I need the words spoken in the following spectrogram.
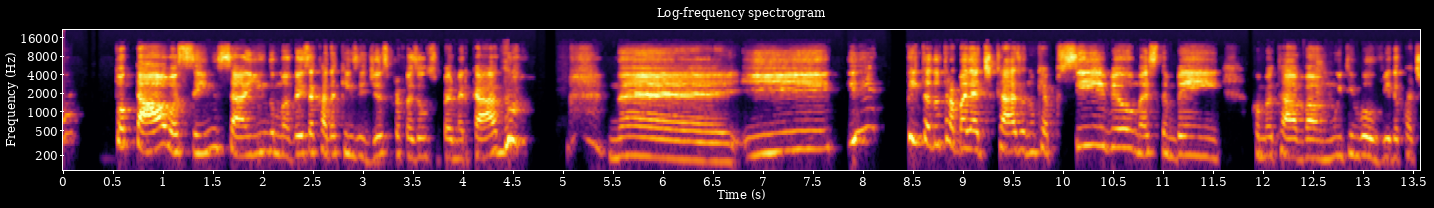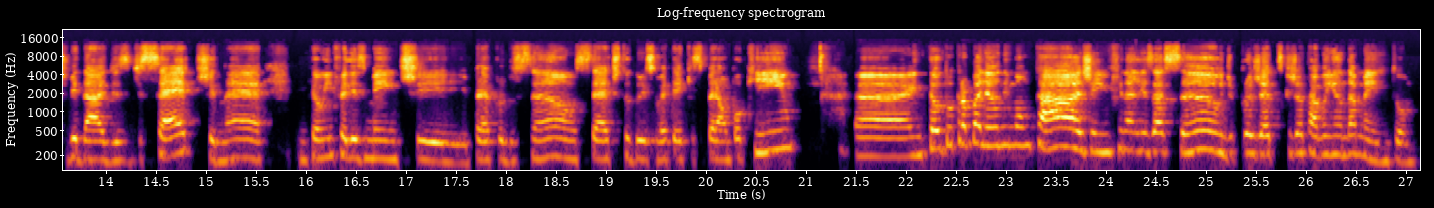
total, assim, saindo uma vez a cada 15 dias para fazer um supermercado né? E, e tentando trabalhar de casa no que é possível, mas também, como eu estava muito envolvida com atividades de set, né? Então, infelizmente, pré-produção, set, tudo isso vai ter que esperar um pouquinho. Uh, então, estou trabalhando em montagem, em finalização de projetos que já estavam em andamento.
